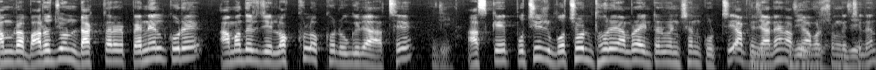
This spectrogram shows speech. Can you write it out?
আমরা বারো জন ডাক্তারের প্যানেল করে আমাদের যে লক্ষ লক্ষ রোগীরা আছে আজকে পঁচিশ বছর ধরে আমরা ইন্টারভেনশন করছি। আপনি জানেন আপনি আমার সঙ্গে ছিলেন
